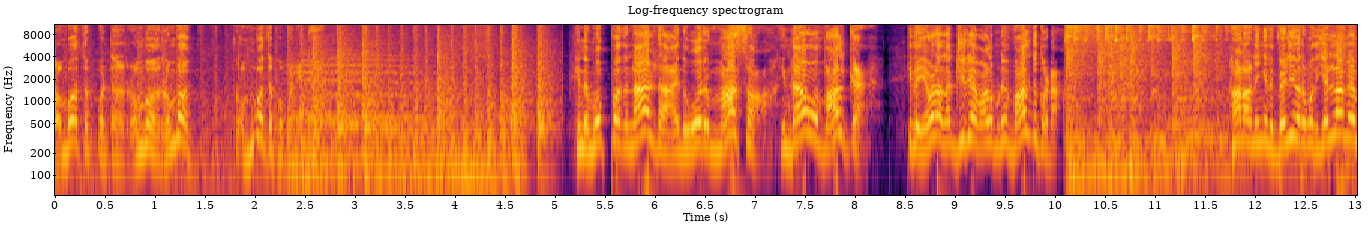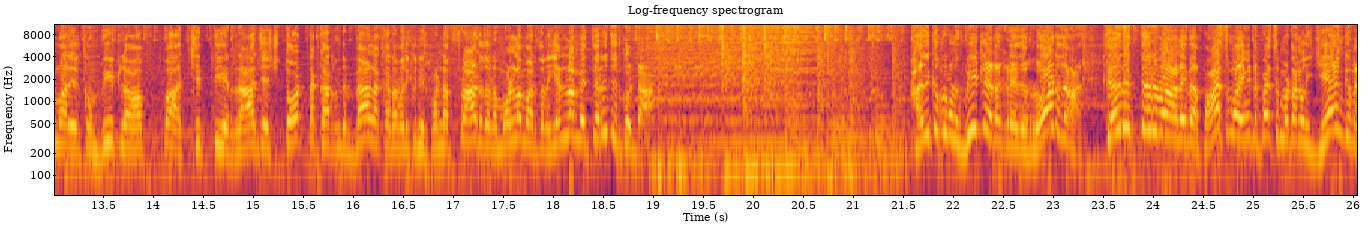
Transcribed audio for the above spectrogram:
ரொம்ப தப்பட்ட ரொம்ப ரொம்ப ரொம்ப தப்பு பண்ணிட்ட. இந்த முப்பது நாள்டா இந்த ஒரு மாசம் இந்த உன் வாழ்க்கை. இதை எவ்வளவு லக்ஸரியா வாழ முடியும்? வாழ்ந்துக்கோடா. ஆனா நீங்க இந்த வெளியே வரும்போது எல்லாமே மாறி இருக்கும். வீட்டுல அப்பா சித்தி ராஜேஷ் தோட்டக்காரன் வேலைக்காரன் வரைக்கும் நீ பண்ண ஃப்ராடு தானே மொள்ள மாதிரி தானே எல்லாமே தெரிஞ்சிருக்கும்டா. அதுக்கப்புறம் உனக்கு வீட்ல இடம் கிடையாது ரோடு தான். தெரு தெருவா அலைவ பாசமா என்கிட்ட பேச மாட்டாங்களே ஏங்குவ.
